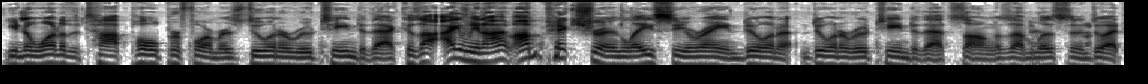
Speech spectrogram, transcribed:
you know one of the top pole performers doing a routine to that. Because I, I, mean, I'm, I'm, picturing Lacey Rain doing a doing a routine to that song as I'm listening to it.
